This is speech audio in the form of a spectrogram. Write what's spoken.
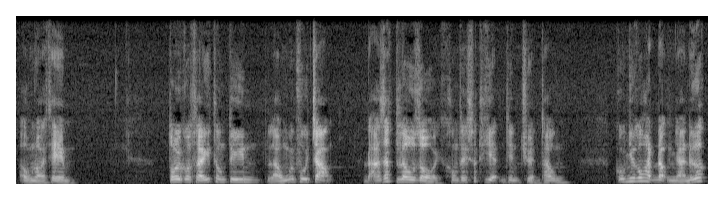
Ông nói thêm, tôi có thấy thông tin là ông Nguyễn Phú Trọng đã rất lâu rồi không thấy xuất hiện trên truyền thông, cũng như các hoạt động nhà nước.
